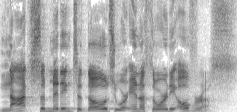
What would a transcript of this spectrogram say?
not submitting to those who are in authority over us.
